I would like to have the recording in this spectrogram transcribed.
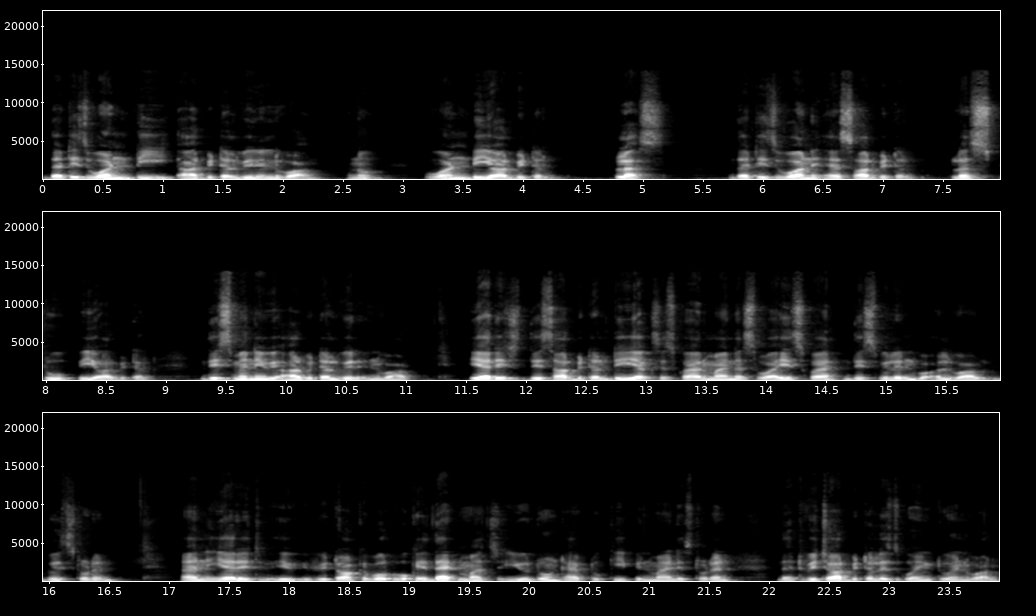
that is one d orbital will involve, you know, one d orbital plus that is one s orbital plus two p orbital. This many orbital will involve. Here is this orbital dx square minus y square. This will involve with student and here it if you talk about okay that much you don't have to keep in mind student that which orbital is going to involve.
